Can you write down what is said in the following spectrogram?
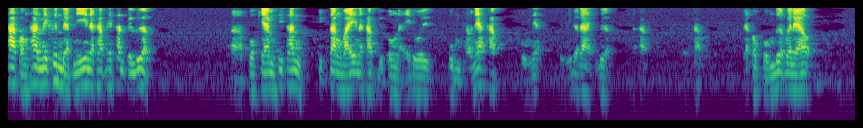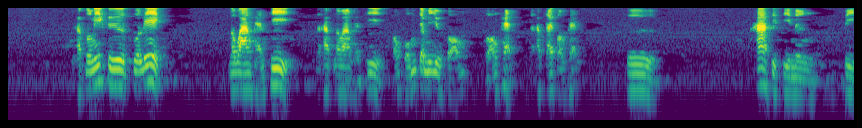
ถ้าของท่านไม่ขึ้นแบบนี้นะครับ ให้ท่านไปเลือกอโปรแกรมที่ท่านติดตั้งไว้นะครับ อยู่ตรงไหนโดยปุ่มแถวเนี้ยครับปุ่มเนี้ยปุ่มนี้ก็ได้เลือกนะครับนะครับ แต่ของผมเลือกไว้แล้วนะครับตรงนี้คือตัวเลขระวางแผนที่นะครับ ระวางแผนที่ของผมจะมีอยู่สองสองแผ่นนะครับ ใช้สองแผ่น คือห้าสี่สี่หนึ่งสี่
